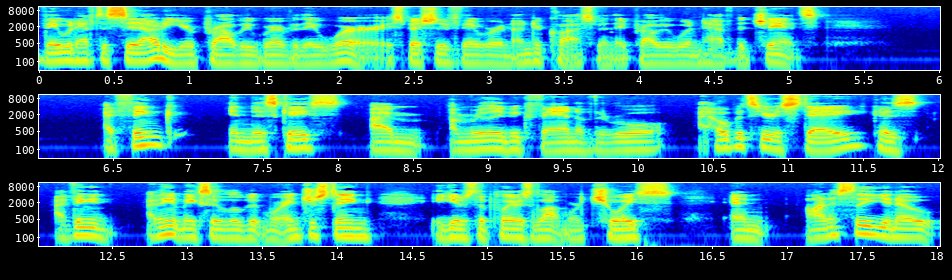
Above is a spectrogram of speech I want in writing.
they would have to sit out a year probably wherever they were, especially if they were an underclassman. They probably wouldn't have the chance. I think in this case, I'm I'm really a big fan of the rule. I hope it's here to stay because I think it, I think it makes it a little bit more interesting. It gives the players a lot more choice. And honestly, you know,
